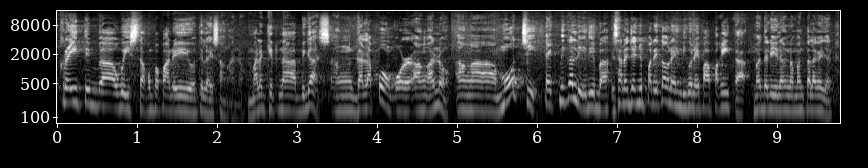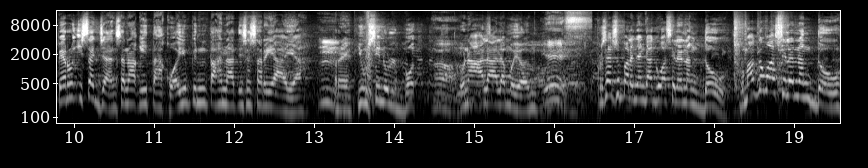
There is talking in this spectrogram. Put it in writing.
creative ah, ways na kung paano i-utilize ang ano. Malagkit na bigas, ang galapong or ang ano, ang ah, mochi, technically, di ba? Isa na dyan yung palitaw na hindi ko na ipapakita. Madali lang naman talaga dyan. Pero isa dyan, sa nakita ko, ay yung pinuntahan natin sa Sariaya, pre, yung sinulbot. Kung naaalala mo yon Yes. Proseso pala niyan, gagawa sila ng dough. Gumagawa sila ng dough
